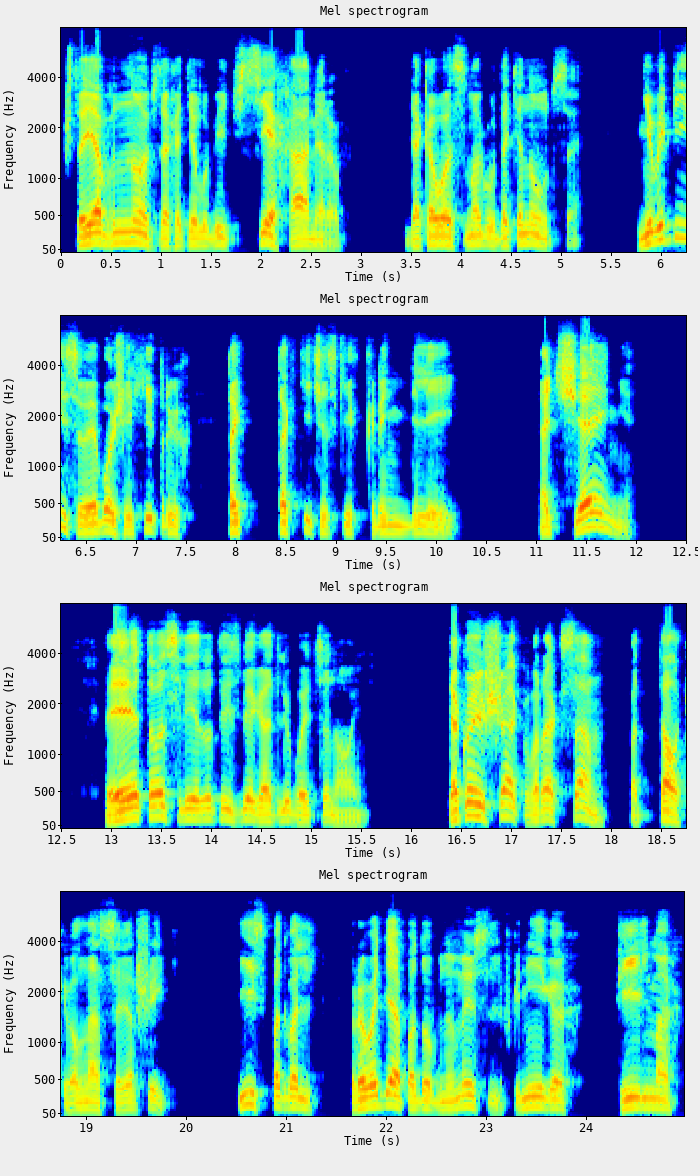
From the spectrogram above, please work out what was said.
что я вновь захотел убить всех хаммеров, до кого смогу дотянуться, не выписывая больше хитрых так тактических кренделей. Отчаяние? Этого следует избегать любой ценой. Такой шаг враг сам подталкивал нас совершить, исподволь проводя подобную мысль в книгах, фильмах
